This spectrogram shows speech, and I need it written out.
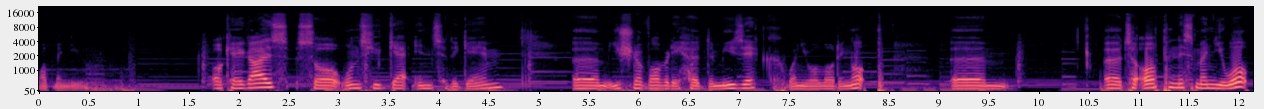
mod menu okay guys so once you get into the game um, you should have already heard the music when you were loading up um, uh, to open this menu up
